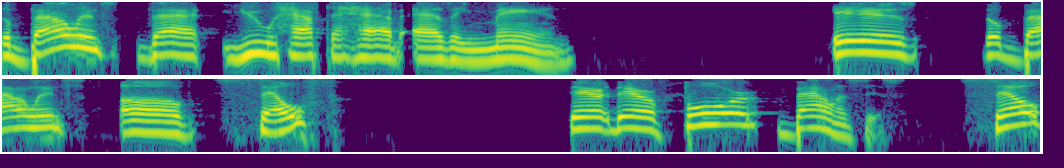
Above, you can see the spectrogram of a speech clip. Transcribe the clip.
the balance that you have to have as a man is the balance of self. There, there are four balances. Self,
